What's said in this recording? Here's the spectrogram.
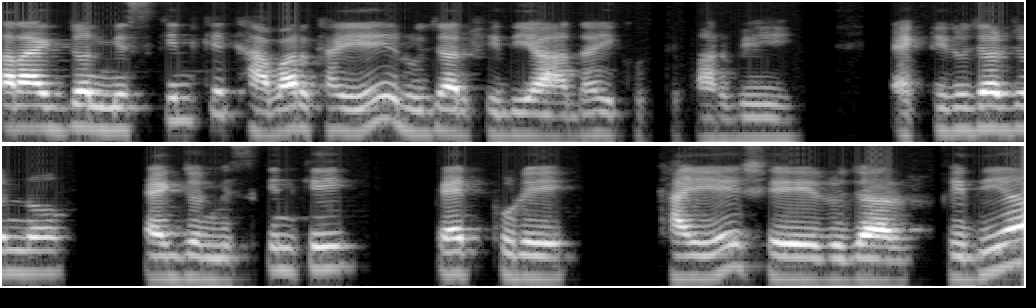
তারা একজন মিসকিনকে খাবার খাইয়ে রোজার ফিদিয়া আদায় করতে পারবে। একটি রোজার জন্য একজন মিসকিনকে পেট পুরে খাইয়ে সে রোজার ফিদিয়া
